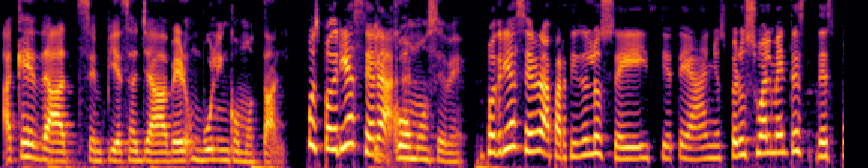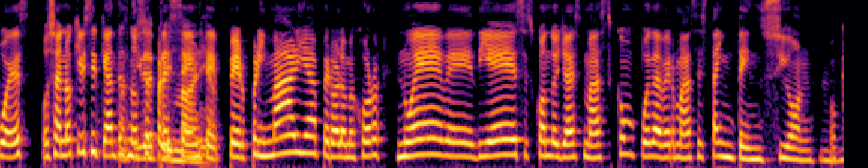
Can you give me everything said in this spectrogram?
a qué edad se empieza ya a ver un bullying como tal? Pues podría ser... ¿Y ¿Cómo se ve? Podría ser a partir de los 6, 7 años, pero usualmente es después, o sea, no quiere decir que antes no se presente, pero primaria, pero a lo mejor 9, 10 es cuando ya es más, como puede haber más esta intención, ¿ok?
